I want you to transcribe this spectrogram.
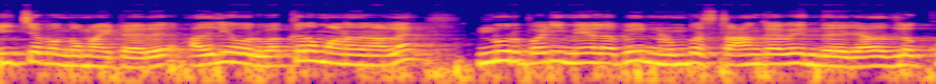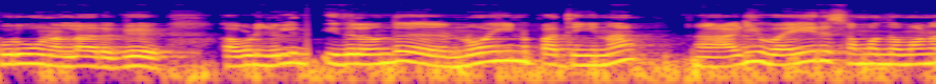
நீச்ச பங்கமாயிட்டாரு அதுலேயும் ஒரு வக்கரமானதுனால இன்னொரு படி மேலே போய் ரொம்ப ஸ்ட்ராங்காகவே இந்த ஜாதகத்தில் குருவும் நல்லா இருக்குது அப்படின்னு சொல்லி இதில் வந்து நோயின்னு பார்த்தீங்கன்னா அடி வயிறு சம்மந்தமான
